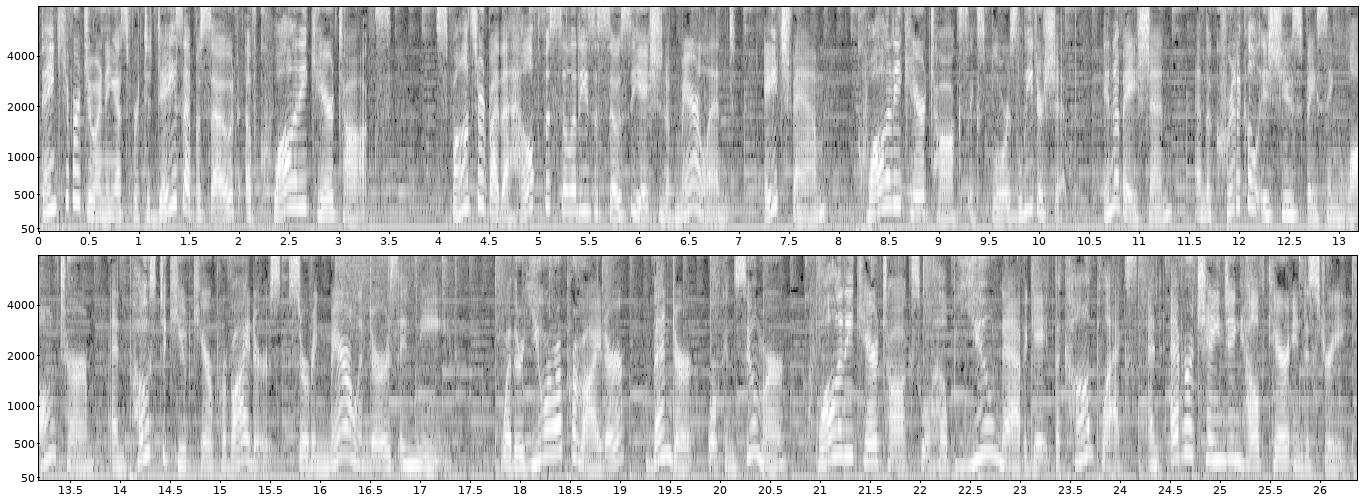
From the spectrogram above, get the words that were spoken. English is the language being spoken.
Thank you for joining us for today's episode of Quality Care Talks. Sponsored by the Health Facilities Association of Maryland, HFAM, Quality Care Talks explores leadership, innovation, and the critical issues facing long term and post acute care providers serving Marylanders in need. Whether you are a provider, vendor, or consumer, Quality Care Talks will help you navigate the complex and ever changing healthcare industry.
